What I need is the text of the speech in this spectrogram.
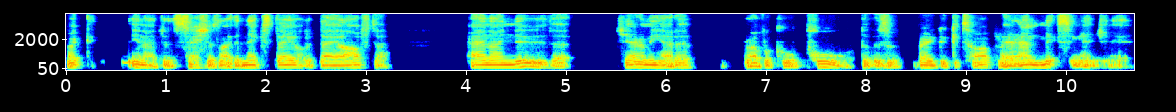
like, you know, the sessions like the next day or the day after. And I knew that Jeremy had a brother called Paul that was a very good guitar player and mixing engineer.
